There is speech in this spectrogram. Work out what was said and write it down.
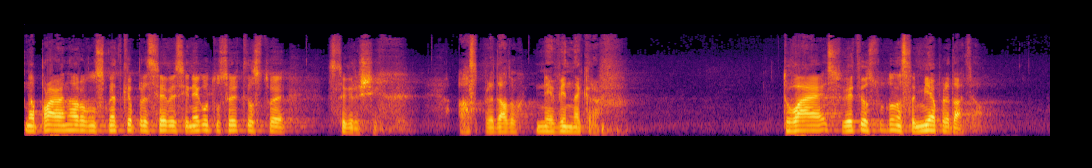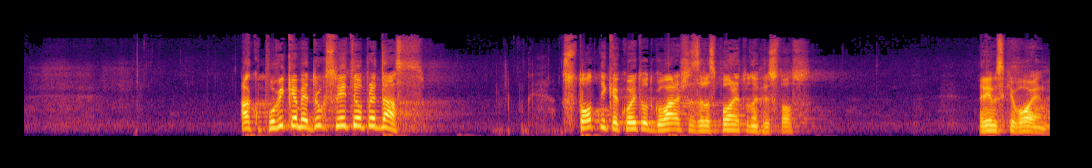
направи една равносметка пред себе си. Неговото свидетелство е съгреших. Аз предадох невинна кръв. Това е свидетелството на самия предател. Ако повикаме друг свидетел пред нас, стотника, който отговаряше за разпълнението на Христос, римски воин,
